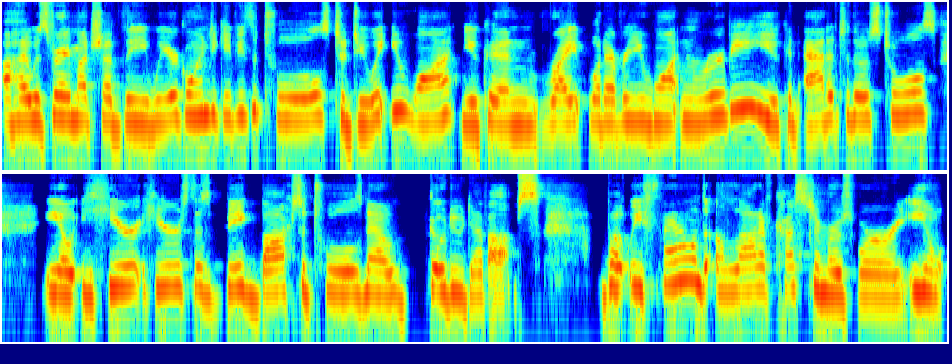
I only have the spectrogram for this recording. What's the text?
Uh, I was very much of the we are going to give you the tools to do what you want. You can write whatever you want in Ruby. You can add it to those tools. You know, here here's this big box of tools. Now go do DevOps. But we found a lot of customers were you know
